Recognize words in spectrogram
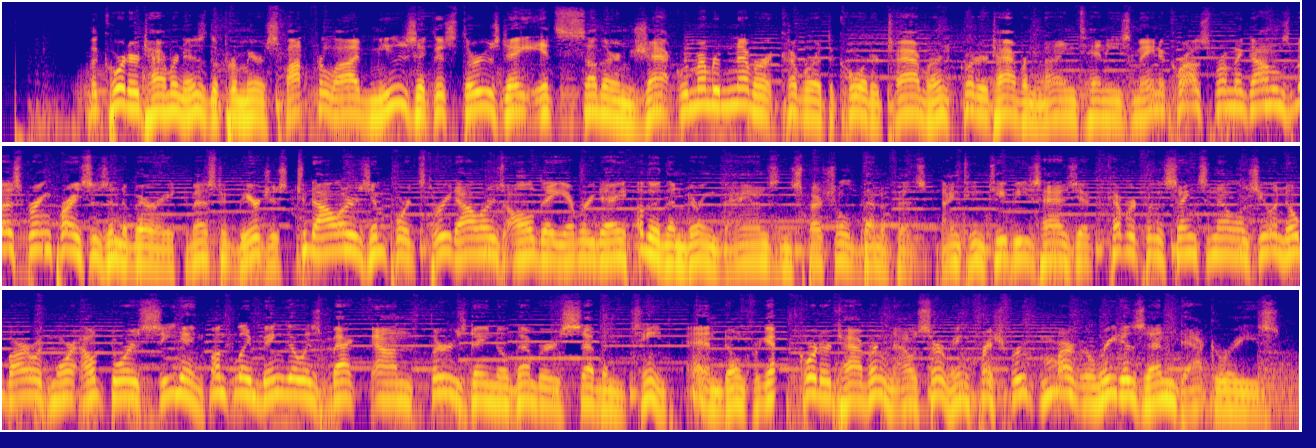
The Quarter Tavern is the premier spot for live music. This Thursday, it's Southern Jack. Remember, never cover at the Quarter Tavern. Quarter Tavern, 910 East Main, across from McDonald's. Best spring prices in DeBary. Domestic beer, just $2. Imports, $3 all day, every day, other than during bands and special benefits. 19 TVs has you covered for the Saints and LSU, and no bar with more outdoor seating. Monthly bingo is back on Thursday, November 17th. And don't forget, Quarter Tavern now serving fresh fruit margaritas and daiquiris.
